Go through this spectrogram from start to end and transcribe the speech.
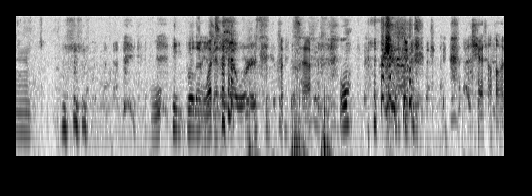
Man, he pulled out What? your gun and it got worse. What's happening? oh, Get on.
